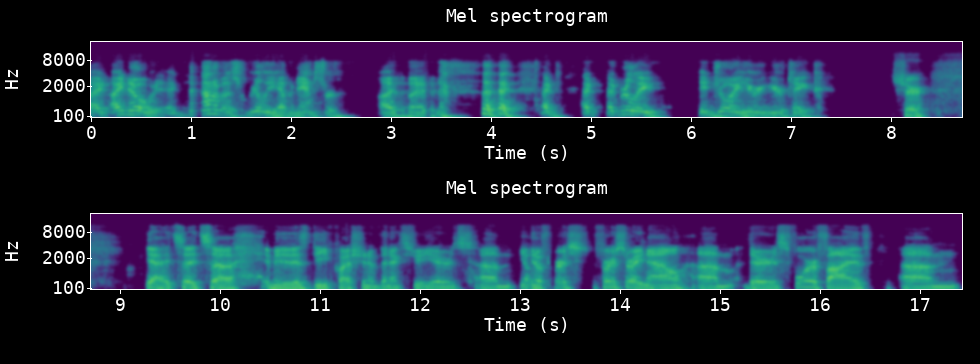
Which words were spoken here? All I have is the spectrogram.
I, I know none of us really have an answer, uh, but I'd, I'd, I'd really enjoy hearing your take. Sure. Yeah, it's it's uh I mean it is the question of the next few years. Um, you know, first first right now, um, there's four or five um,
